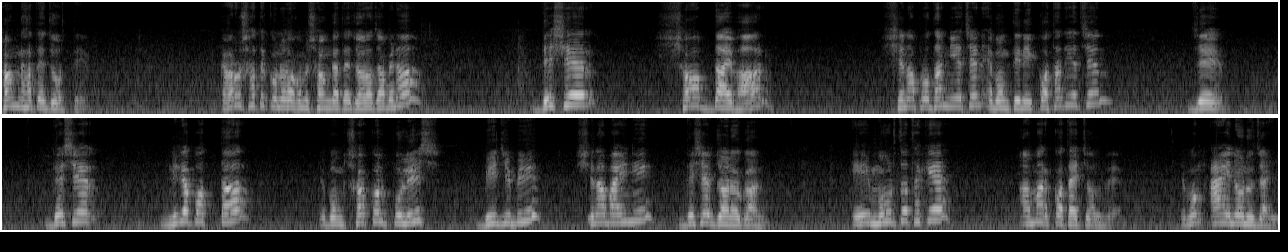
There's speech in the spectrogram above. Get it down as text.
সংঘাতে জড়তে। কারও সাথে কোনো রকম সংঘাতে জড়া যাবে না। দেশের সব দায়ভার সেনাপ্রধান নিয়েছেন এবং তিনি কথা দিয়েছেন যে দেশের নিরাপত্তা এবং সকল পুলিশ, বিজিবি, সেনাবাহিনী, দেশের জনগণ, এই মুহূর্ত থেকে আমার কথায় চলবে এবং আইন অনুযায়ী।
